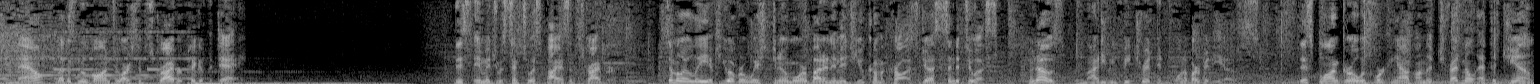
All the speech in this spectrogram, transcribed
And now, let us move on to our subscriber pick of the day. This image was sent to us by a subscriber. Similarly, if you ever wish to know more about an image you come across, just send it to us. Who knows, we might even feature it in one of our videos. This blonde girl was working out on the treadmill at the gym.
